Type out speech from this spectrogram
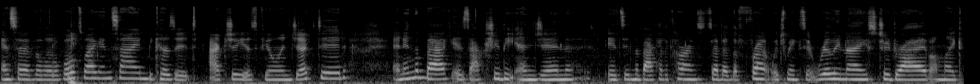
instead of the little Volkswagen sign because it actually is fuel injected. And in the back is actually the engine. It's in the back of the car instead of the front, which makes it really nice to drive on like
